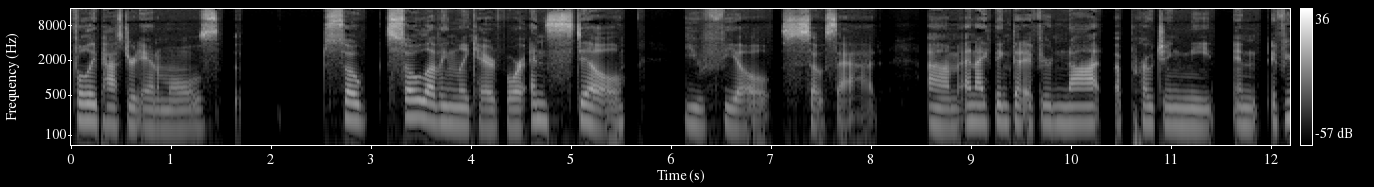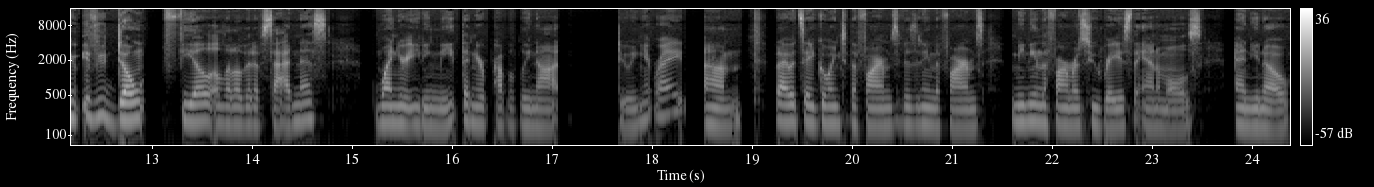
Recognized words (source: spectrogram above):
fully pastured animals, so so lovingly cared for, and still you feel so sad. Um, and I think that if you're not approaching meat and if you if you don't feel a little bit of sadness when you're eating meat, then you're probably not doing it right. Um, but I would say going to the farms, visiting the farms, meeting the farmers who raise the animals, and you know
